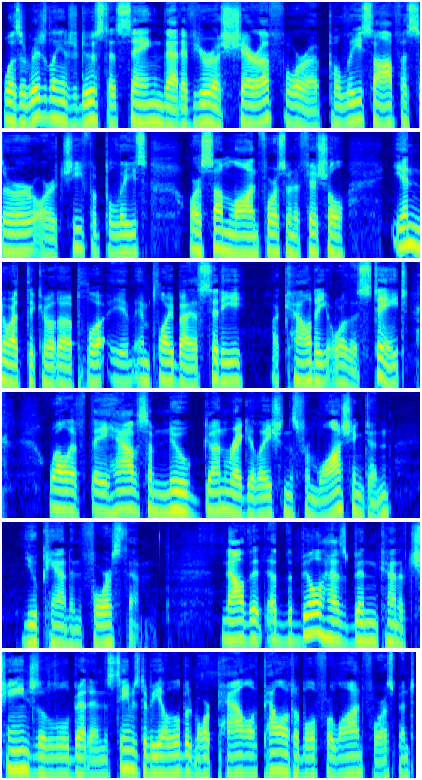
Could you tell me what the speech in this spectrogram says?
was originally introduced as saying that if you're a sheriff or a police officer or a chief of police or some law enforcement official in North Dakota employed by a city, a county, or the state, well, if they have some new gun regulations from Washington, you can't enforce them. Now that uh, the bill has been kind of changed a little bit and it seems to be a little bit more pal- palatable for law enforcement,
